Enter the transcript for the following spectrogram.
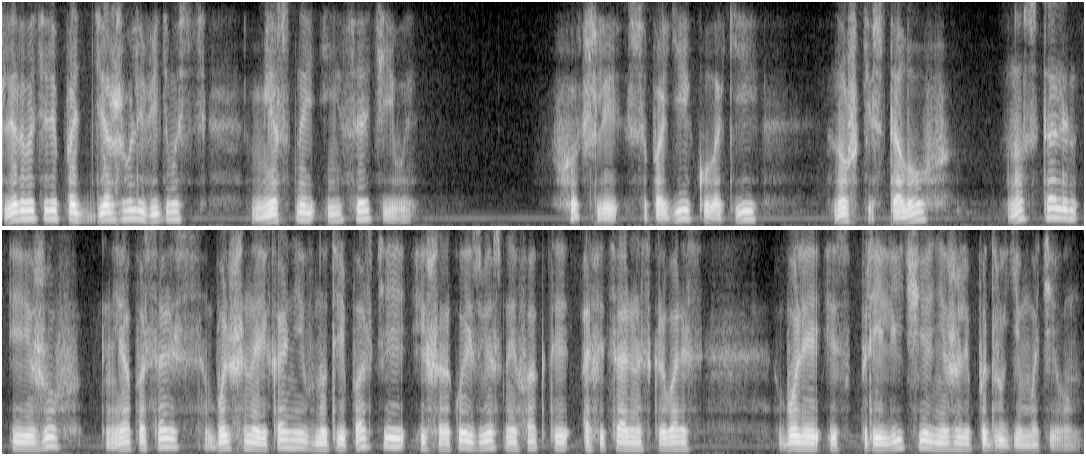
Следователи поддерживали видимость местной инициативы. В ход шли сапоги, кулаки, ножки столов, но Сталин и Ежов не опасались больше нареканий внутри партии, и широко известные факты официально скрывались более из приличия, нежели по другим мотивам.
